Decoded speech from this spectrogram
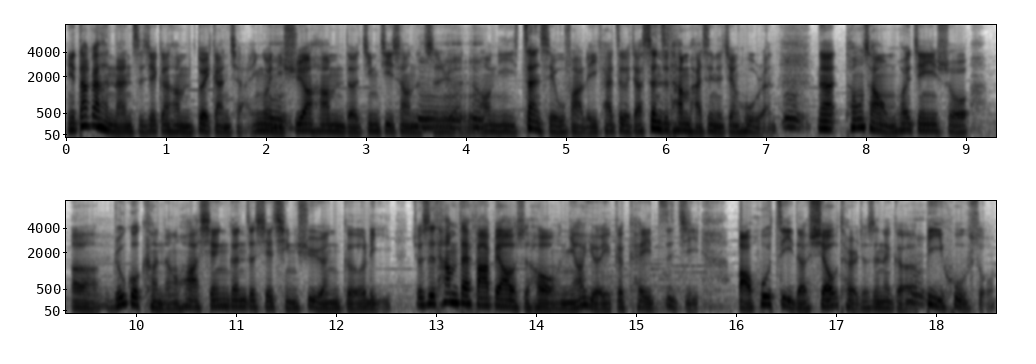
你大概很难直接跟他们对干起来，因为你需要他们的经济上的资源，嗯、然后你暂时也无法离开这个家，甚至他们还是你的监护人。嗯，那通常我们会建议说，呃，如果可能的话，先跟这些情绪源隔离，就是他们在发飙的时候，你要有一个可以自己。保护自己的 shelter 就是那个庇护所，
